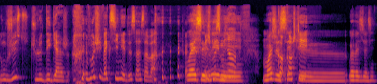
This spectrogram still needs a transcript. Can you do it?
donc juste, tu le dégages. moi, je suis vaccinée de ça, ça va. Ouais, c'est Mais je me vrai, souviens, mais moi, je quand- sais quand que... Ouais, vas-y, vas-y.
